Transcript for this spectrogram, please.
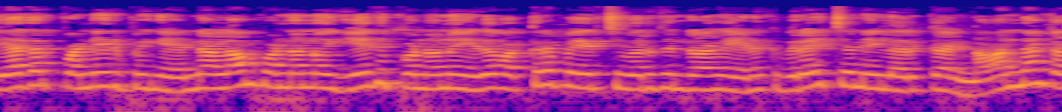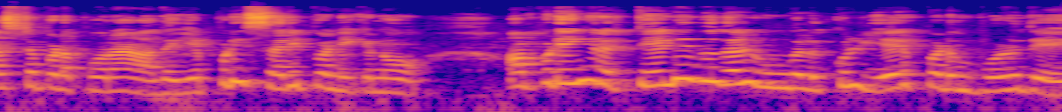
கேதர் பண்ணியிருப்பீங்க என்னெல்லாம் பண்ணணும் ஏது பண்ணணும் ஏதோ வக்கர பயிற்சி வருதுன்றாங்க. எனக்கு விரைச்சனையில் இருக்கேன். நான் தான் கஷ்டப்பட போகிறேன் அதை எப்படி சரி பண்ணிக்கணும்? அப்படிங்கிற தெளிவுகள் உங்களுக்குள் ஏற்படும் பொழுதே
